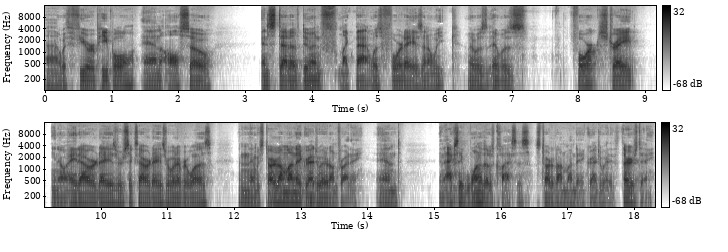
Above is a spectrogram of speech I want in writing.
uh, with fewer people and also instead of doing like that was four days in a week. It was it was four straight, you know, eight hour days or six hour days or whatever it was. And then we started on Monday, graduated on Friday, and and actually one of those classes started on Monday, graduated Thursday,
